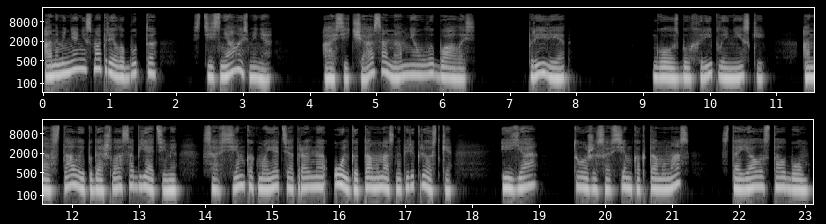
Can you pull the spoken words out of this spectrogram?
А на меня не смотрела, будто стеснялась меня. А сейчас она мне улыбалась. «Привет». Голос был хриплый, низкий. Она встала и подошла с объятиями, совсем как моя театральная Ольга там у нас на перекрестке. И я, тоже совсем как там у нас, стояла столбом.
